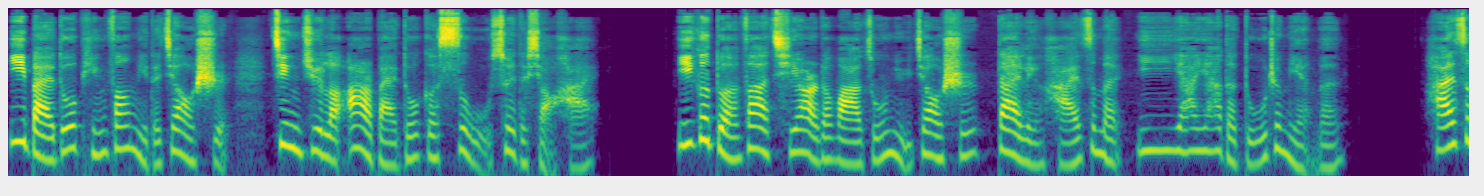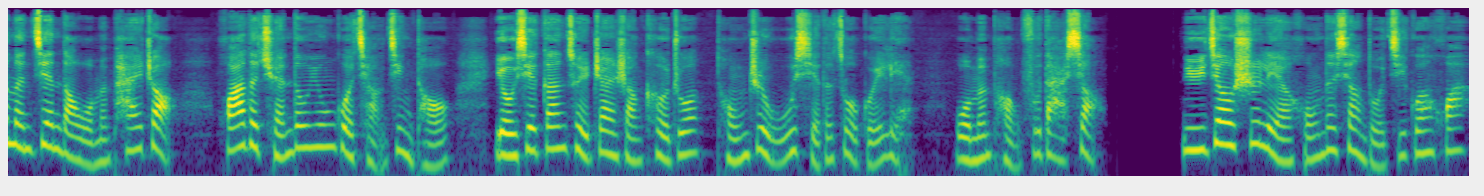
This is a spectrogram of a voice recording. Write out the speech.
一百多平方米的教室，竟聚了二百多个四五岁的小孩。一个短发齐耳的佤族女教师带领孩子们咿咿呀呀地读着缅文。孩子们见到我们拍照。滑的全都拥过抢镜头，有些干脆站上课桌，同志无邪的做鬼脸。我们捧腹大笑。女教师脸红的像朵鸡冠花，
